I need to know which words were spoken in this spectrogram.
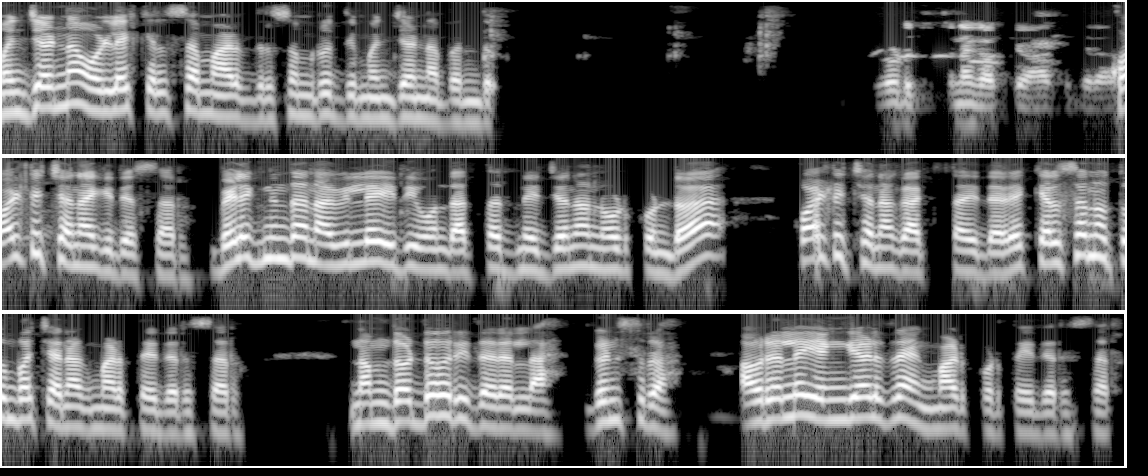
ಮಂಜಣ್ಣ ಒಳ್ಳೆ ಕೆಲಸ ಮಾಡಿದ್ರು ಸಮೃದ್ಧಿ ಮಂಜಣ್ಣ ಬಂದು. ಕ್ವಾಲಿಟಿ ಚೆನ್ನಾಗಿದೆ ಸರ್. ಬೆಳಗ್ನಿಂದ ನಾವಿಲ್ಲೇ ಇದೀವಿ ಒಂದ್ ಹತ್ತು ಹದಿನೈದು ಜನ ನೋಡ್ಕೊಂಡು. ಕ್ವಾಲಿಟಿ ಚೆನ್ನಾಗಿ ಹಾಕ್ತಾ ಇದ್ದಾರೆ. ಕೆಲಸನೂ ತುಂಬಾ ಚೆನ್ನಾಗಿ ಮಾಡ್ತಾ ಇದ್ದಾರೆ ಸರ್ ನಮ್ ದೊಡ್ಡವರು ಇದಾರಲ್ಲ ಗಂಡಸ್ರು, ಅವರೆಲ್ಲ ಹೆಂಗ್ ಹೇಳಿದ್ರೆ ಹೆಂಗ್ ಮಾಡ್ಕೊಡ್ತಾ ಇದ್ದಾರೆ ಸರ್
